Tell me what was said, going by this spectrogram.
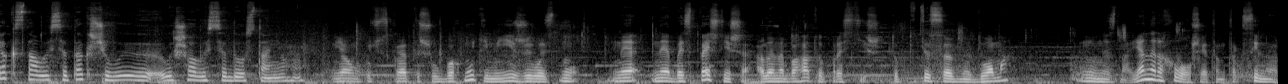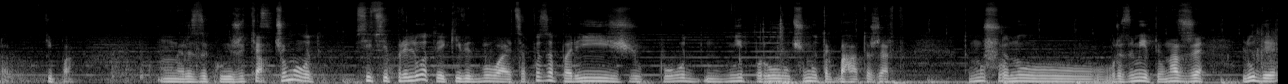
Як сталося так, що ви лишалися до останнього? Я вам хочу сказати, що в Бахмуті мені жилось ну, не, не безпечніше, але набагато простіше. Тобто ти все одно вдома. Ну не знаю. Я не рахував, що я там так сильно типа, ризикую життя. Чому от всі ці прильоти, які відбуваються по Запоріжжю, по Дніпру, чому так багато жертв? Тому що, ну розумієте, у нас вже люди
